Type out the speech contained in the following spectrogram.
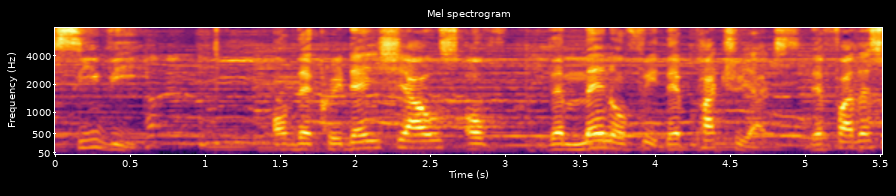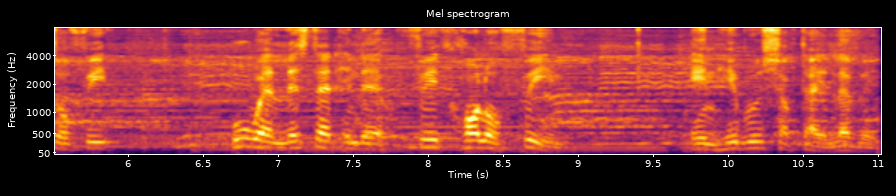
CV of the credentials of the men of faith, the patriarchs, the fathers of faith who were listed in the Faith Hall of Fame in Hebrews chapter 11.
